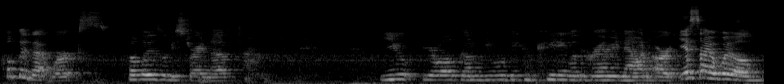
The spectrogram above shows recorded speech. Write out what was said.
Hopefully that works. Hopefully this will be straight enough. You, you're welcome. You will be competing with a Grammy now in art. Yes, I will.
